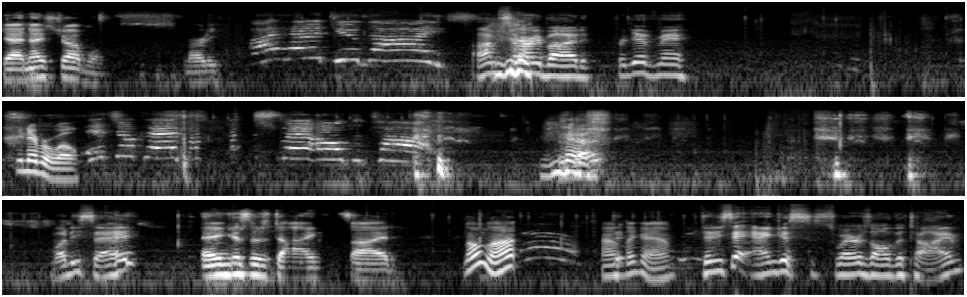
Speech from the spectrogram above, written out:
Yeah, nice job, Marty. I hate you guys. I'm sorry, bud. Forgive me. You never will. It's okay. I swear all the time. What'd he say? Angus is dying inside. no, I'm not. I don't think I am. Did he say Angus swears all the time?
